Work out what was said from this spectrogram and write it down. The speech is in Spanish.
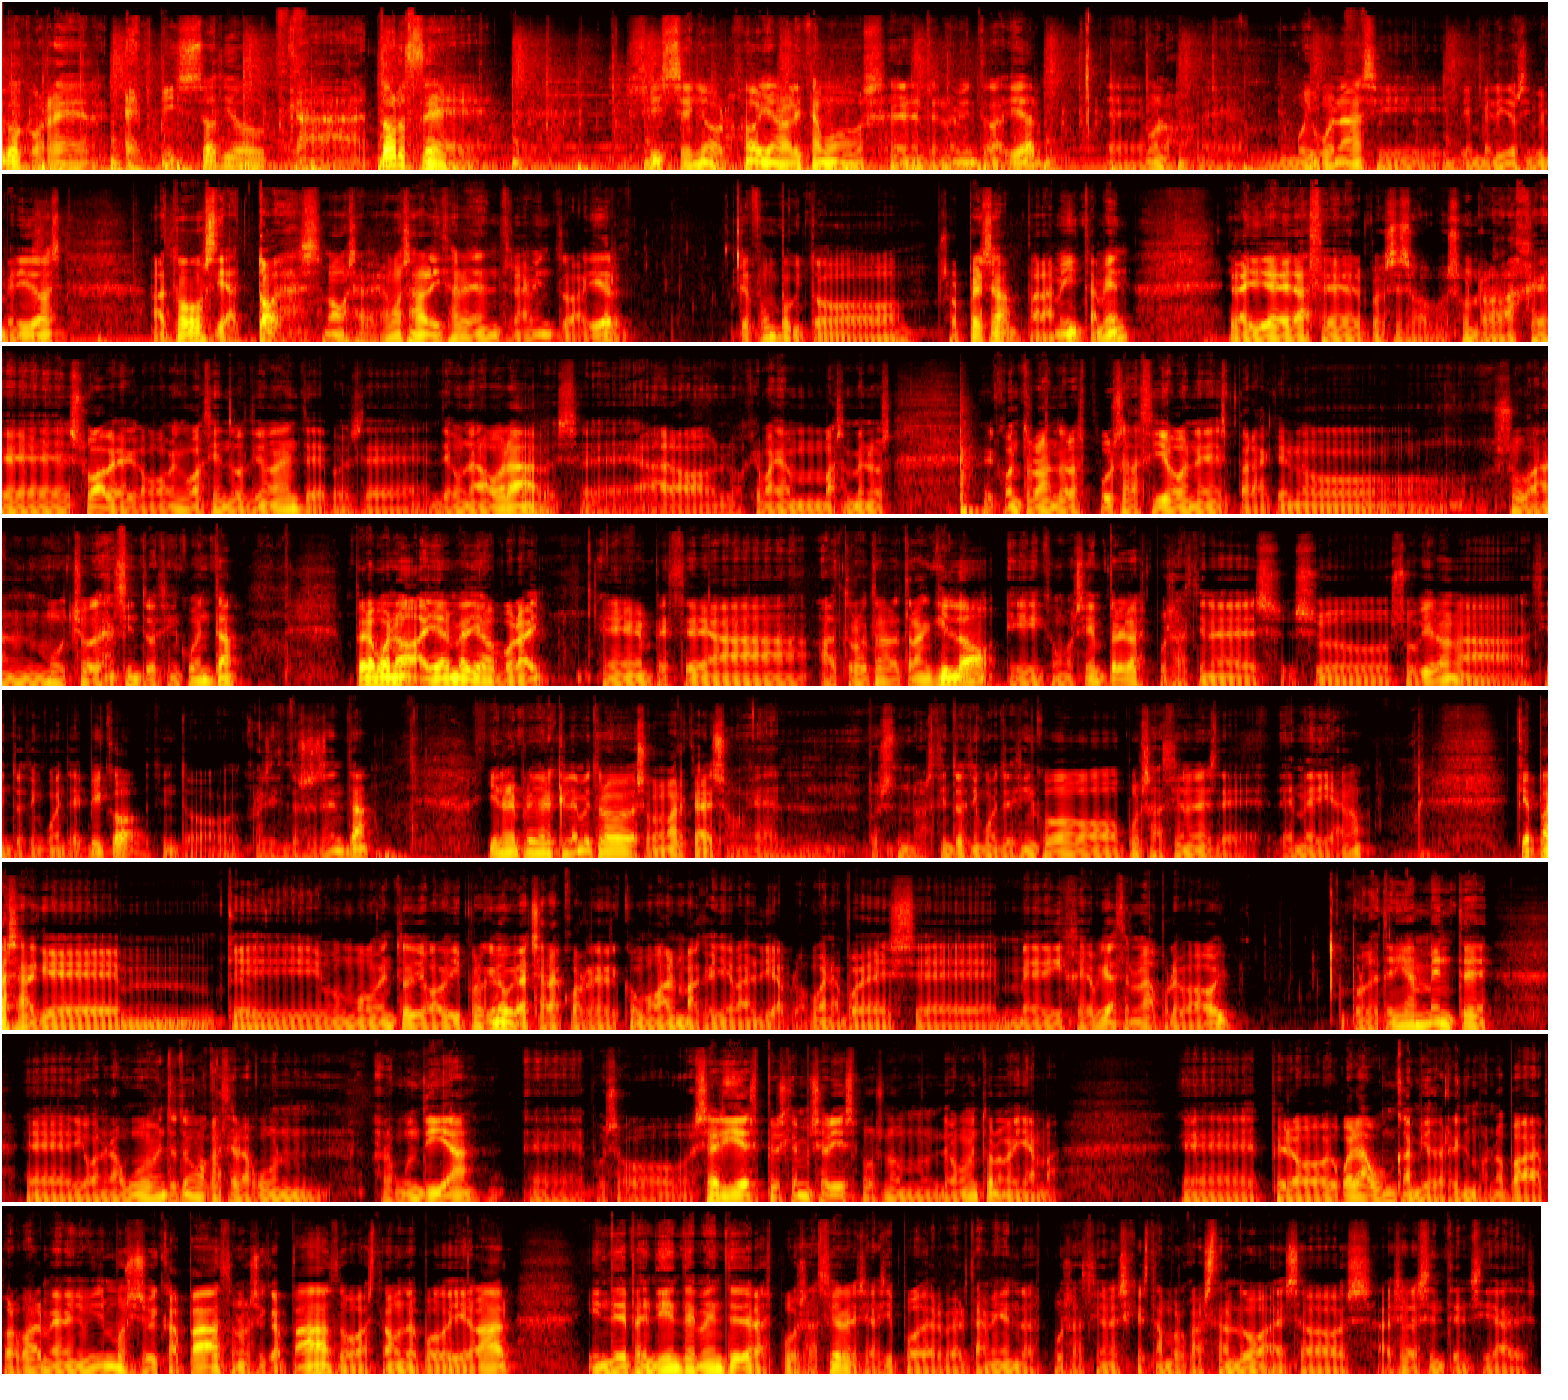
Correr, episodio 14. Sí, señor. Hoy analizamos el entrenamiento de ayer. Eh, bueno, eh, muy buenas y bienvenidos y bienvenidas a todos y a todas. Vamos a ver, vamos a analizar el entrenamiento de ayer, que fue un poquito sorpresa para mí también. La idea era hacer, pues eso, pues un rodaje suave, como vengo haciendo últimamente, pues de, una hora, pues eh, a lo, que vayan más o menos eh, controlando las pulsaciones para que no suban mucho del 150. Pero bueno, ayer me dio por ahí. Eh, empecé a, trotar tranquilo y como siempre las pulsaciones subieron a 150 y pico, casi 160. Y en el primer kilómetro eso me marca eso, el, pues unas 155 pulsaciones de, media, ¿no? ¿Qué pasa? Que, mm, que un momento digo, ¿y por qué no voy a echar a correr como alma que lleva el diablo? Bueno, pues eh, me dije, voy a hacer una prueba hoy, porque tenía en mente, eh, digo, en algún momento tengo que hacer algún algún día, eh, pues o series, pero es que mis series, pues no, de momento no me llama. Pero igual algún cambio de ritmo, ¿no? Para probarme a mí mismo si soy capaz o no soy capaz o hasta dónde puedo llegar independientemente de las pulsaciones y así poder ver también las pulsaciones que estamos gastando a, esos, a esas intensidades.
